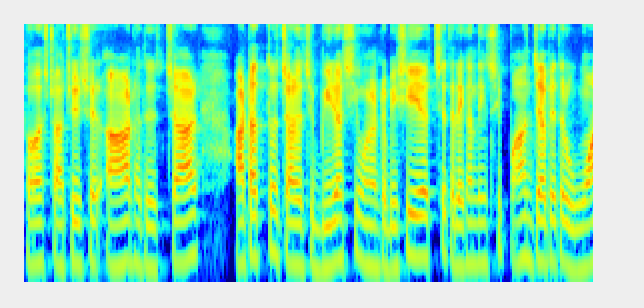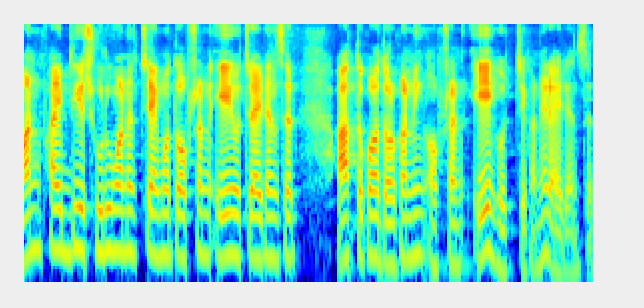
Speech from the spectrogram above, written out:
ছয় আটচল্লিশের আট হাতে চার। আটাত্তর, চার হচ্ছে বিরাশি মানে একটা বেশি যাচ্ছে। তাহলে এখান থেকে পাঁচ যাবে। তাহলে ওয়ান ফাইভ দিয়ে শুরু মানে হচ্ছে একমাত্র অপশান এ হচ্ছে রাইট অ্যান্সার আর তো করার দরকার নেই অপশান এ হচ্ছে এখানে রাইট অ্যান্সার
